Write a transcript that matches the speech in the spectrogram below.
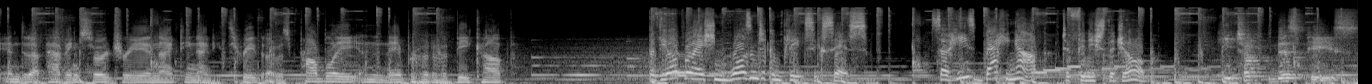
ended up having surgery in 1993 that I was probably in the neighborhood of a B cup. But the operation wasn't a complete success, so he's backing up to finish the job. He took this piece,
